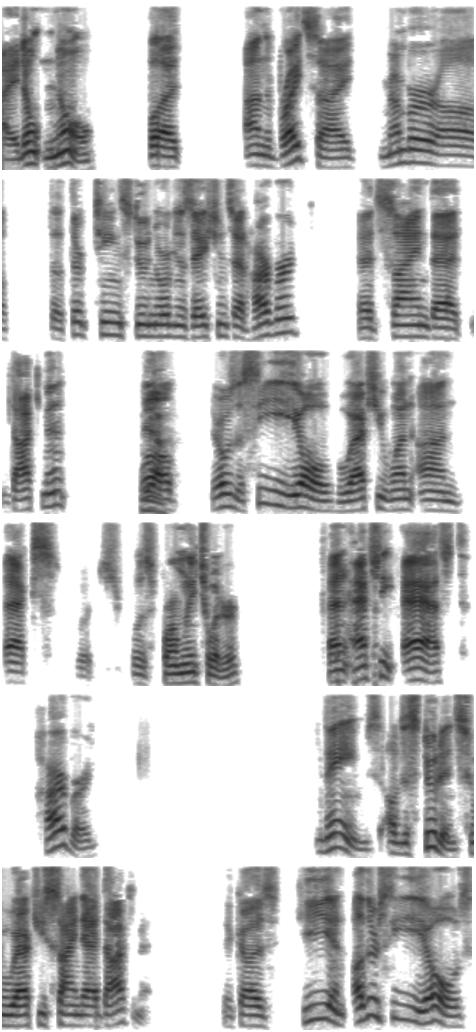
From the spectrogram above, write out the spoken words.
I I don't know, but on the bright side, remember uh, the 13 student organizations at Harvard had signed that document? Well, there was a CEO who actually went on X, which was formerly Twitter, and actually asked Harvard names of the students who actually signed that document because he and other CEOs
